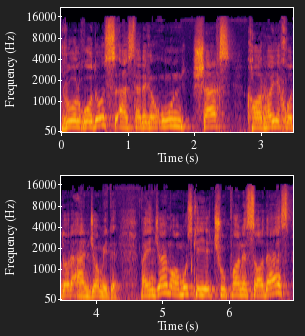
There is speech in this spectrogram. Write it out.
رول قدس از طریق اون شخص کارهای خدا رو انجام میده. و اینجا هم آموز که یه چوپان ساده است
